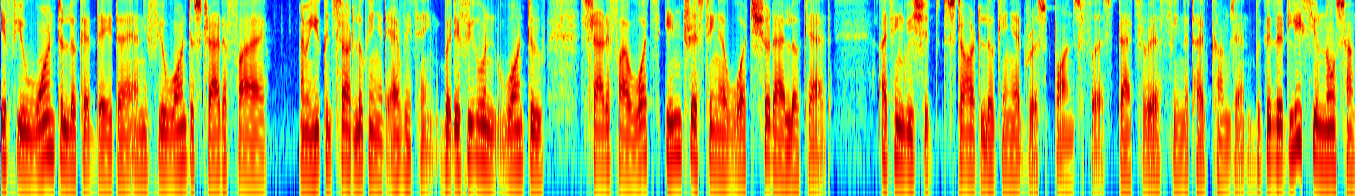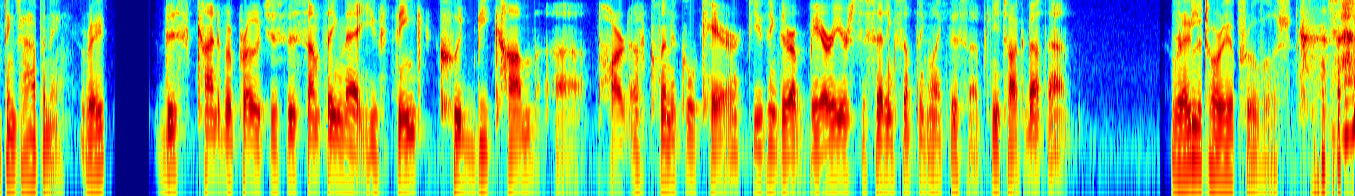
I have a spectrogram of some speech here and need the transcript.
if you want to look at data and if you want to stratify, I mean, you can start looking at everything. But if you want to stratify what's interesting and what should I look at, I think we should start looking at response first. That's where phenotype comes in because at least you know something's happening, right? This kind of approach, is this something that you think could become uh, part of clinical care? Do you think there are barriers to setting something like this up? Can you talk about that? Regulatory approvals. um,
